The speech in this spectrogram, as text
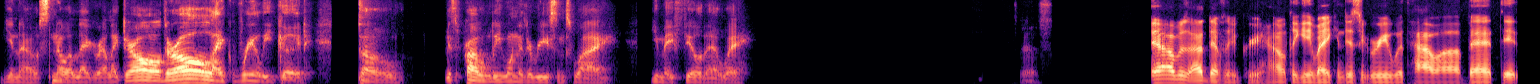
you know, Snoh Aalegra. Like they're all they're all like really good. So it's probably one of the reasons why you may feel that way. Yes. Yeah, I was. I definitely agree. I don't think anybody can disagree with how uh, bad they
